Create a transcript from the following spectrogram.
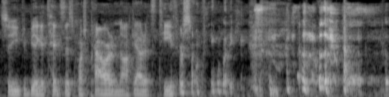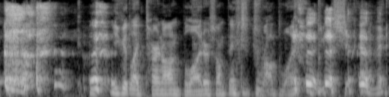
So you could be like it takes this much power to knock out its teeth or something like You could like turn on blood or something, just draw blood, beat the shit out of it.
